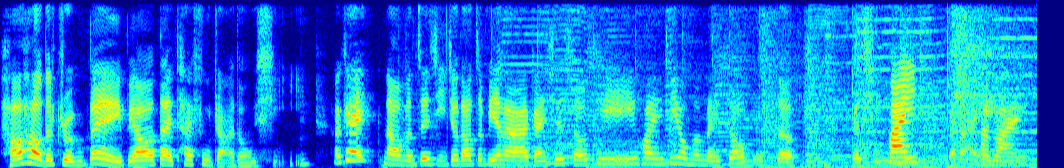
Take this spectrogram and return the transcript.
好好的准备，不要带太复杂的东西。OK，那我们这集就到这边啦，感谢收听，欢迎订阅我们每周五的更新，拜。拜拜，拜拜。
